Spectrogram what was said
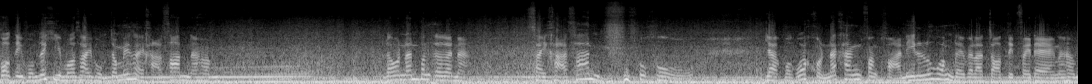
ปกติผมจะขี่มอเตอร์ไซค์ผมจะไม่ใส่ขาสั้นนะครับ แล้ววันนั้นบังเอิญอะ ใส่ขาสั้นโอ้โหอยากบอกว่าขนหน้าข้างฝั่งขวานี่ร่วงเลยเวลาจอดติดไฟแดงนะครับ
